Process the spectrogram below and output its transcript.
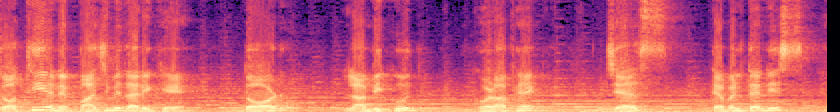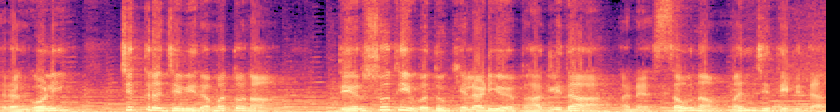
ચોથી અને પાંચમી તારીખે દોડ, લાંબી કૂદ, ઘોડાફેંક, ચેસ, ટેબલ ટેનિસ, રંગોળી, ચિત્ર જેવી રમતોના તેરસોથી વધુ ખેલાડીઓએ ભાગ લીધા અને સૌના મન જીતી લીધા.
